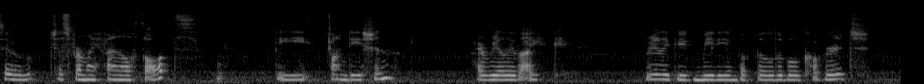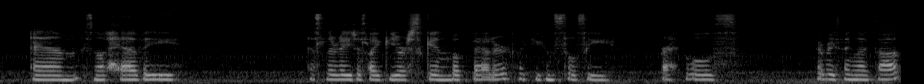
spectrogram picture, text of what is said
so just for my final thoughts, the foundation I really like really good medium but buildable coverage. Um, it's not heavy. It's literally just like your skin but better. Like you can still see freckles, everything like that.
